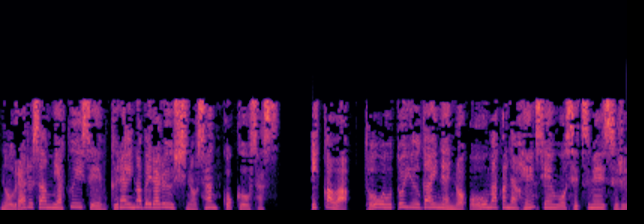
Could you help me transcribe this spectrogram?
のウラル山脈異性ウクライナベラルーシの三国を指す。以下は、東欧という概念の大まかな変遷を説明する。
